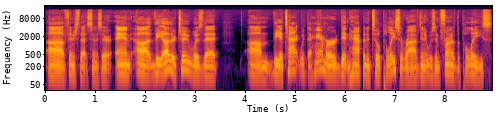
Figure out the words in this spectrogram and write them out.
uh, finish that sentence there. And uh, the other two was that um, the attack with the hammer didn't happen until police arrived, and it was in front of the police.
